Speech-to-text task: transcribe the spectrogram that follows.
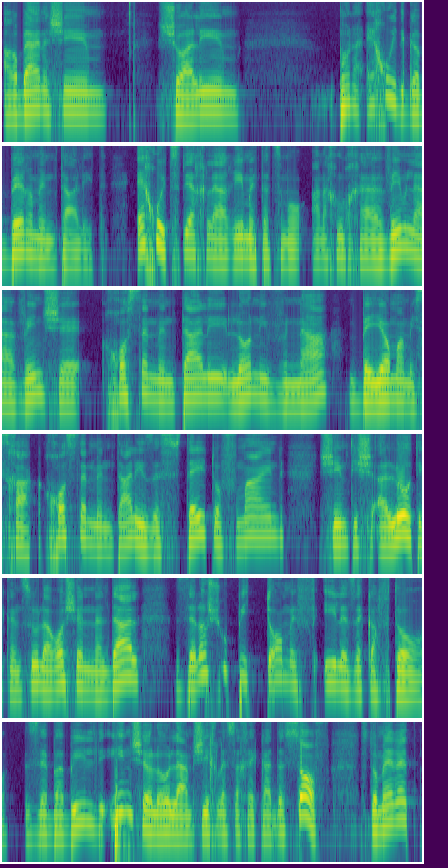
הרבה אנשים שואלים, בואנה, איך הוא התגבר מנטלית? איך הוא הצליח להרים את עצמו? אנחנו חייבים להבין שחוסן מנטלי לא נבנה ביום המשחק. חוסן מנטלי זה state of mind, שאם תשאלו, תיכנסו לראש של נדל, זה לא שהוא פתאום הפעיל איזה כפתור, זה בבילד אין שלו להמשיך לשחק עד הסוף. זאת אומרת,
